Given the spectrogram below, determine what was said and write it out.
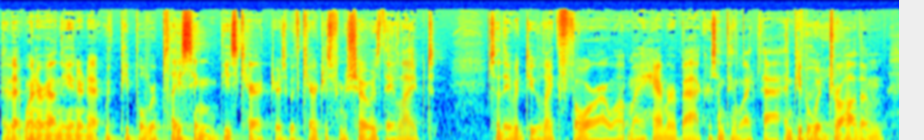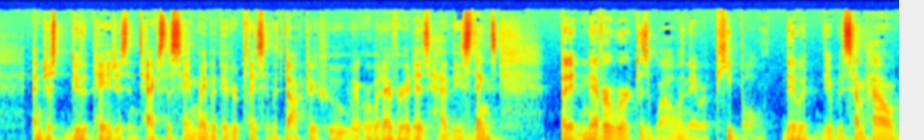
that went around the internet with people replacing these characters with characters from shows they liked. So they would do like Thor, I want my hammer back, or something like that, and people Oh, would yeah. draw them and just do the pages and text the same way, but they'd replace it with Doctor Who or whatever it is had these Mhm. things. But it never worked as well when they were people. They would it was somehow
